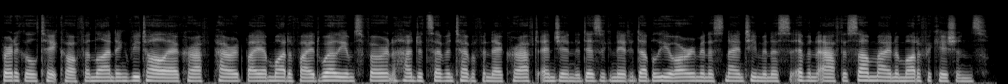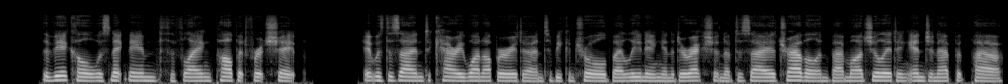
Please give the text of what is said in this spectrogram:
vertical takeoff and landing VTOL aircraft powered by a modified Williams 407 turbofan aircraft engine designated WR-19-7 after some minor modifications. The vehicle was nicknamed the Flying Pulpit for its shape. It was designed to carry one operator and to be controlled by leaning in the direction of desired travel and by modulating engine output power.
